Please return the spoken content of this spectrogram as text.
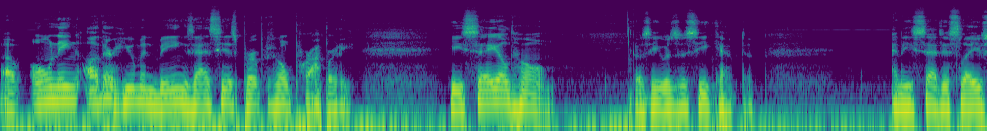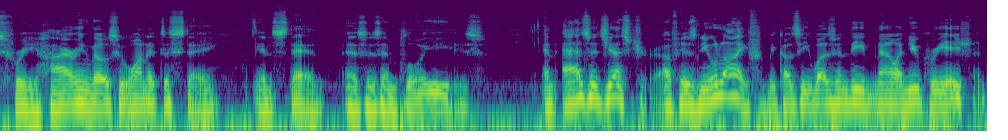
of owning other human beings as his personal property. He sailed home because he was a sea captain and he set his slaves free, hiring those who wanted to stay instead as his employees. And as a gesture of his new life, because he was indeed now a new creation,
